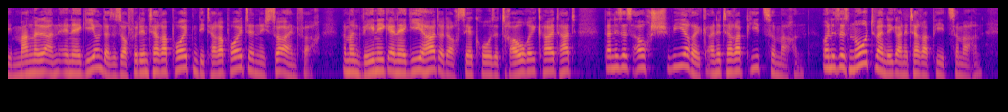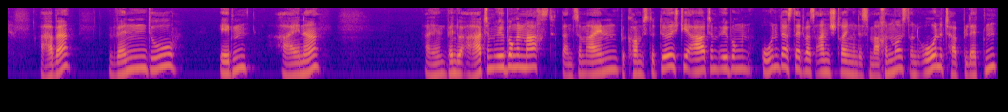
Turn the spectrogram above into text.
die Mangel an Energie und das ist auch für den Therapeuten, die Therapeutin nicht so einfach. Wenn man wenig Energie hat oder auch sehr große Traurigkeit hat, dann ist es auch schwierig, eine Therapie zu machen. Und es ist notwendig, eine Therapie zu machen. Aber wenn du eben eine wenn du Atemübungen machst, dann zum einen bekommst du durch die Atemübungen, ohne dass du etwas Anstrengendes machen musst und ohne Tabletten,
